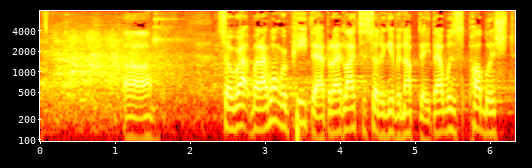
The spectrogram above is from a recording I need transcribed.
Uh, so, but I won't repeat that, but I'd like to sort of give an update. That was published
